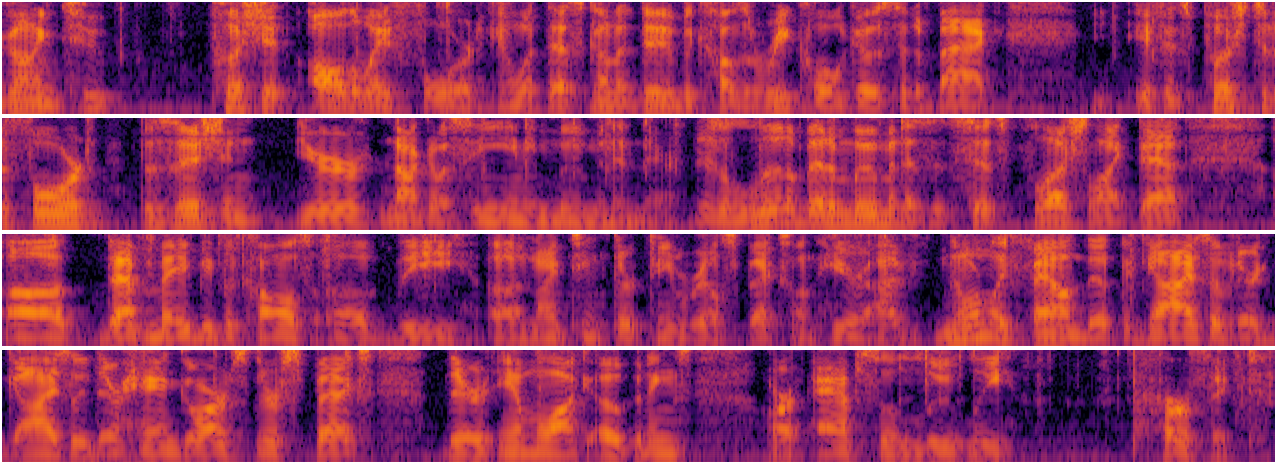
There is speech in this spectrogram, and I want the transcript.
going to push it all the way forward. And what that's going to do, because the recoil goes to the back, if it's pushed to the forward position, you're not going to see any movement in there. There's a little bit of movement as it sits flush like that. Uh, that may be because of the uh, 1913 rail specs on here. I've normally found that the guys over there at Geissele, their handguards, their specs, their M-LOK openings are absolutely perfect.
